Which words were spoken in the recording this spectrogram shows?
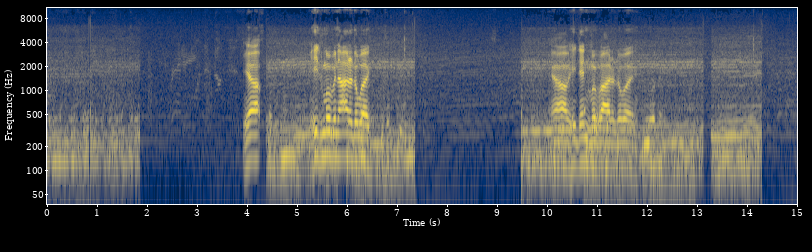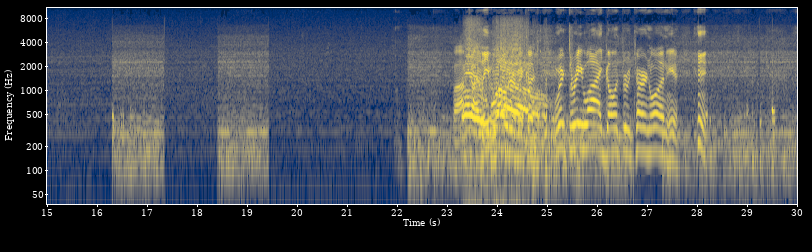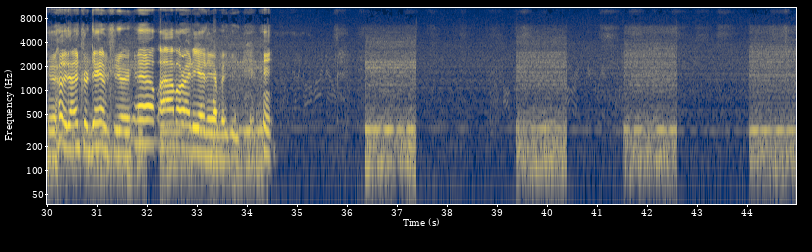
Yep, he's moving out of the way. No, he didn't move out of the way. Well, I'm trying to leave Whoa. over because we're three wide going through turn one here. That's for damn sure. Yeah, I'm already in here, Biggie.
